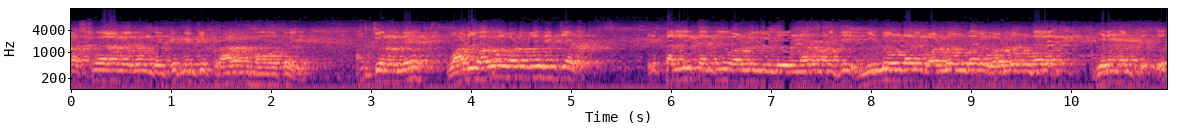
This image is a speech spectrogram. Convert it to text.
కస్మేరం దగ్గర నుంచి ప్రారంభమవుతాయి. అర్జునుడిని వాడి యోగం వాడు బోధించాడు. తల్లి తండ్రి వాళ్ళు వీళ్ళు ఉన్నారు మనకి. వీళ్ళు ఉండాలి వాళ్ళు ఉండాలి వాళ్ళు ఉండాలి. వీళ్ళంటే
